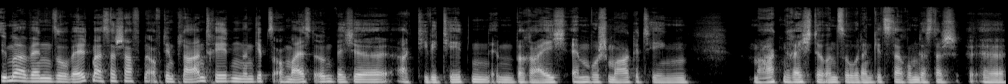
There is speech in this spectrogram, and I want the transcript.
immer wenn so Weltmeisterschaften auf den Plan treten, dann gibt's auch meist irgendwelche Aktivitäten im Bereich Ambush-Marketing, Markenrechte und so. Dann geht's darum, dass das äh,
